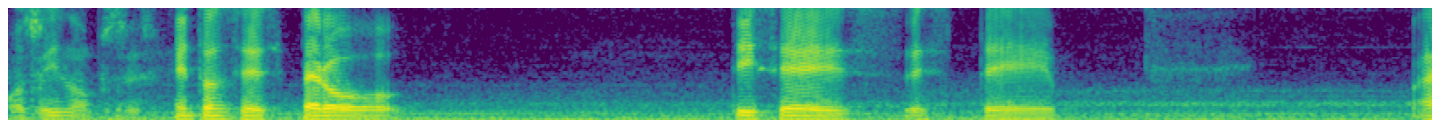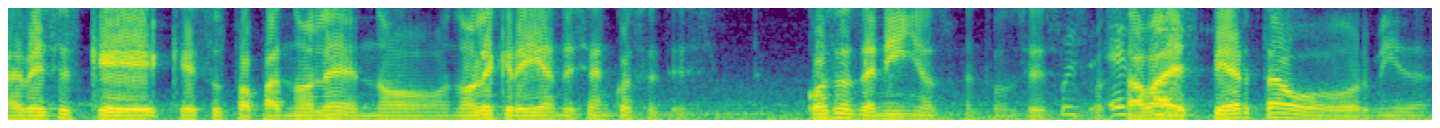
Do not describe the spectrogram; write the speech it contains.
Oh, sí, no, pues Entonces, pero dices, este, a veces que, que sus papás no le, no, no le creían, decían cosas de, cosas de niños, entonces, pues, pues ¿estaba despierta o dormida?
